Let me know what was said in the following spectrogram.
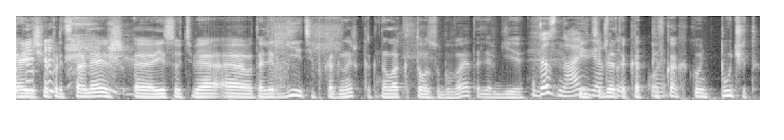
А еще представляешь, э, если у тебя э, вот аллергия, типа как, знаешь, как на лактозу бывает аллергия, Да знаю и тебя так от пивка какой-нибудь пучит,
